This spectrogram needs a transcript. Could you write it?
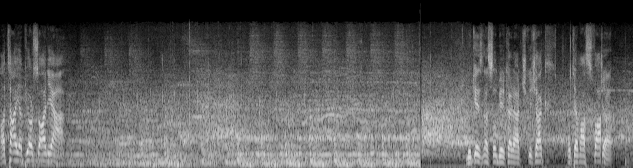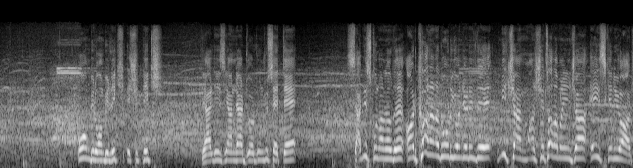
hata yapıyor Salih'a. Bu kez nasıl bir karar çıkacak? O temas var. 11-11'lik eşitlik. Değerli izleyenler dördüncü sette servis kullanıldı. Arka alana doğru gönderildi. Mitchell manşeti alamayınca ace geliyor.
